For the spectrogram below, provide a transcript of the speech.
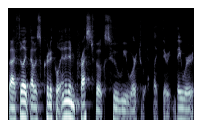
But I feel like that was critical and it impressed folks who we worked with. Like they they were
